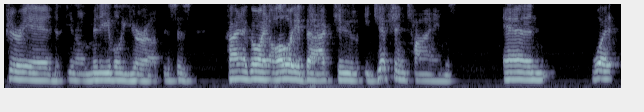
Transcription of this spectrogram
period, you know, medieval Europe. This is kind of going all the way back to Egyptian times. And what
